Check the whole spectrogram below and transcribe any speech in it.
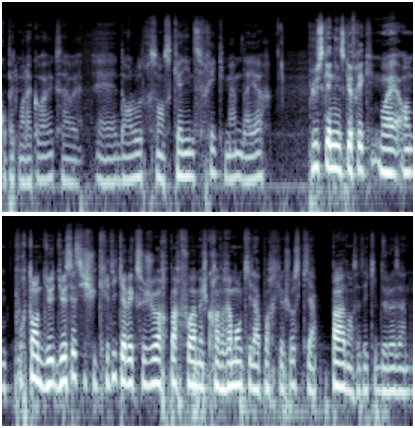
Complètement d'accord avec ça, ouais. Et dans l'autre sens, Canins Freak même d'ailleurs. Plus Kenins que Frick. Ouais, en- pourtant, Dieu, Dieu sait si je suis critique avec ce joueur parfois, mais je crois vraiment qu'il apporte quelque chose qu'il n'y a pas dans cette équipe de Lausanne.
